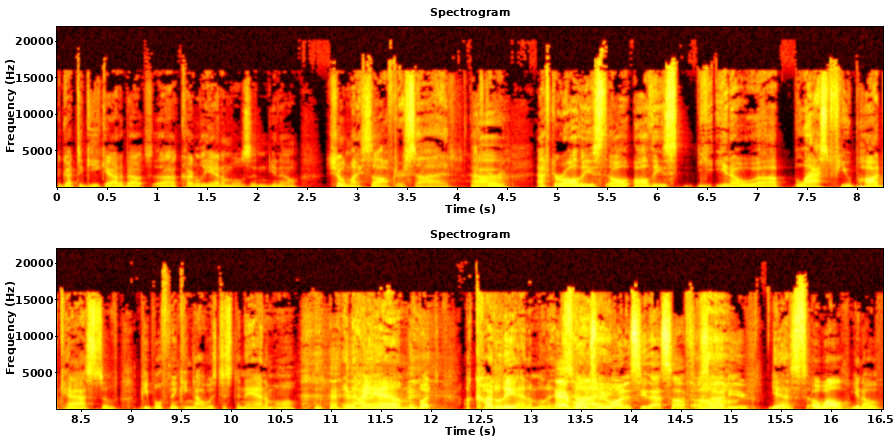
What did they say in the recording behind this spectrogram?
I got to geek out about uh, cuddly animals and you know show my softer side after. After all these, all, all these, you know, uh, last few podcasts of people thinking I was just an animal, and I am, but a cuddly animal inside. Everyone's been wanting to see that softer side of you. Yes. Oh well, you know,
